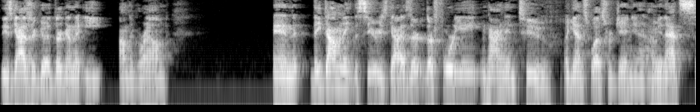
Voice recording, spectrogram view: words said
These guys are good. They're going to eat on the ground. And they dominate the series, guys. They're they're 48 9 and 2 against West Virginia. I mean, that's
